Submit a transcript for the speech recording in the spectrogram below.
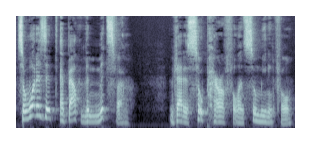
So, what is it about the mitzvah that is so powerful and so meaningful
